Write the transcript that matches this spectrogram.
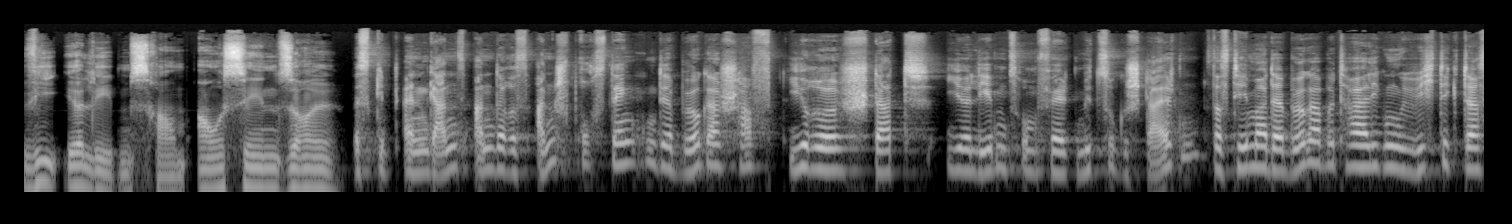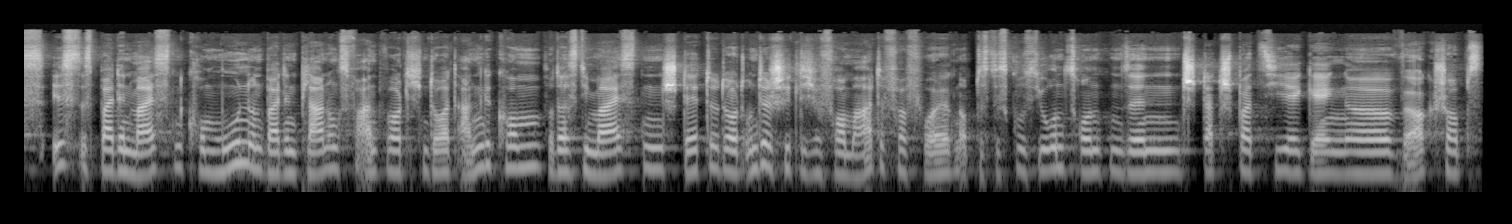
wie ihr Lebensraum aussehen soll. Es gibt ein ganz anderes Anspruchsdenken der Bürgerschaft, ihre Stadt, ihr Lebensumfeld mitzugestalten. Das Thema der Bürgerbeteiligung, wie wichtig das ist, ist bei den meisten Kommunen und bei den Planungsverantwortlichen dort angekommen, sodass die meisten Städte dort unterschiedliche Formate verfolgen, ob das Diskussionsrunden sind, Stadtspaziergänge, Workshops.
